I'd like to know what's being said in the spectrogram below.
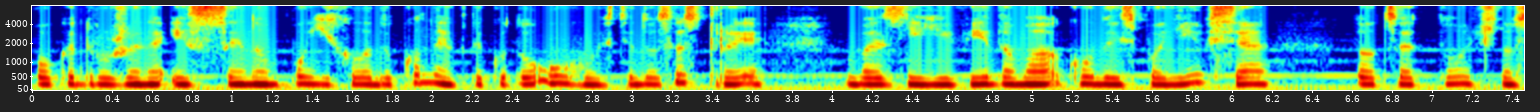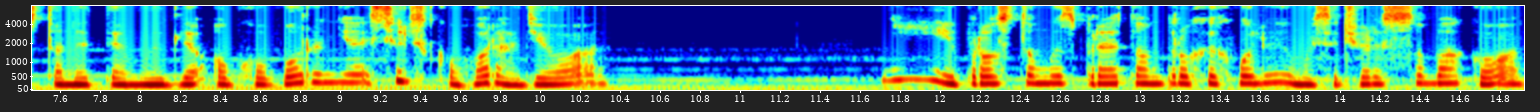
поки дружина із сином поїхали до Коннектикуту у гості до сестри, без її відома кудись подівся, то це точно стане темою для обговорення сільського радіо. Ні, просто ми з Бретом трохи хвилюємося через собаку.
